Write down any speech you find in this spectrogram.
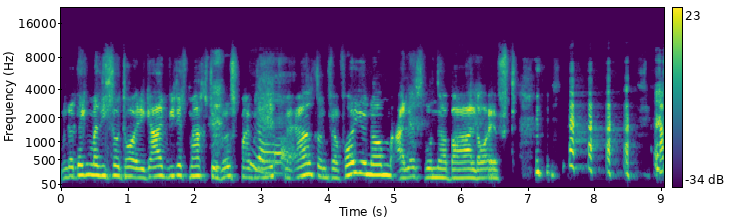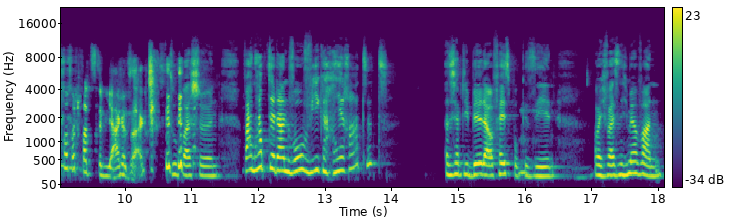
Und da denkt man sich so toll, egal wie du es machst, du wirst mal wieder no. nicht mehr ernst und für voll genommen, alles wunderbar läuft. Habe aber trotzdem Ja gesagt. Super schön. Wann habt ihr dann wo, wie geheiratet? Also ich habe die Bilder auf Facebook gesehen, aber ich weiß nicht mehr wann.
